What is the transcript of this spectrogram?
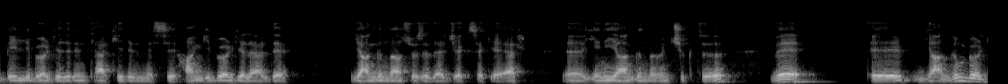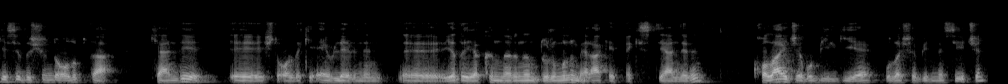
belli bölgelerin terk edilmesi, hangi bölgelerde yangından söz edeceksek eğer e, yeni yangınların çıktığı ve e, yangın bölgesi dışında olup da kendi e, işte oradaki evlerinin e, ya da yakınlarının durumunu merak etmek isteyenlerin kolayca bu bilgiye ulaşabilmesi için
